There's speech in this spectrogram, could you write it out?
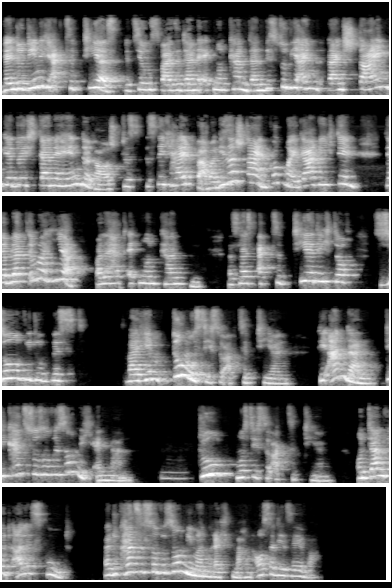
wenn du die nicht akzeptierst, beziehungsweise deine Ecken und Kanten, dann bist du wie ein, ein Stein, der durch deine Hände rauscht. Das ist nicht haltbar. Aber dieser Stein, guck mal, egal wie ich den, der bleibt immer hier, weil er hat Ecken und Kanten. Das heißt, akzeptiere dich doch so, wie du bist. Weil du musst dich so akzeptieren. Die anderen, die kannst du sowieso nicht ändern. Mhm. Du musst dich so akzeptieren. Und dann wird alles gut. Weil du kannst es sowieso niemandem recht machen, außer dir selber.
